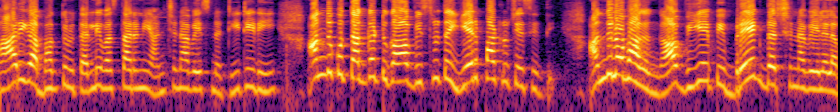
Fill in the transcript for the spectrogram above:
భారీగా భక్తులు తరలి వస్తారని అంచనా వేసిన టీటీడీ అందుకు తగ్గట్టుగా విస్తృత ఏర్పాట్లు చేసింది. అందులో భాగంగా వీఐపీ బ్రేక్ దర్శన వేళల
